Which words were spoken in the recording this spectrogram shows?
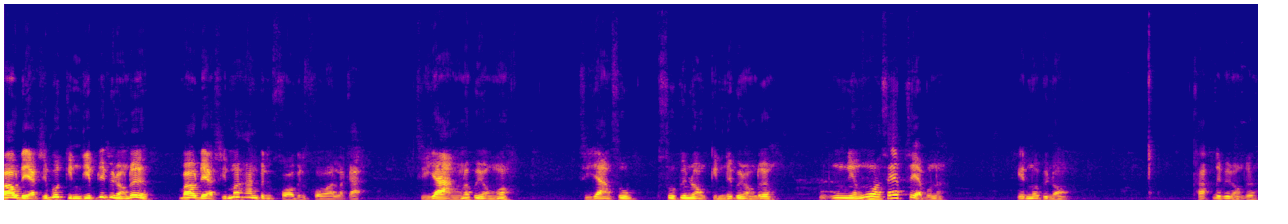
บ่าวแดกสิบ่กินดิบได้พี่น้องเด้อบ่าวแดกสิมาหั่นเป็นคอเป็นคอละกะสีย่างเนาะพี่น้องเนาะสีย่างสู้สู้พี่น้องกินได้พี่น้องเด้อเนื้องัวแซ่บแซ่บๆพุ่นะเห็นบ่พี่น้องคักได้พี่น้องเด้อ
